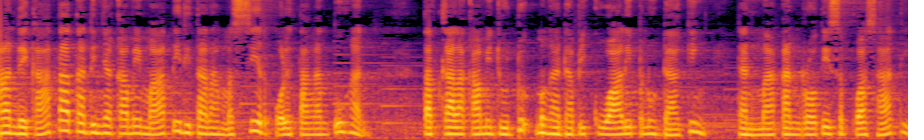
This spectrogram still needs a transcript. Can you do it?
andai kata tadinya kami mati di tanah Mesir oleh tangan Tuhan, tatkala kami duduk menghadapi kuali penuh daging dan makan roti sepuas hati,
